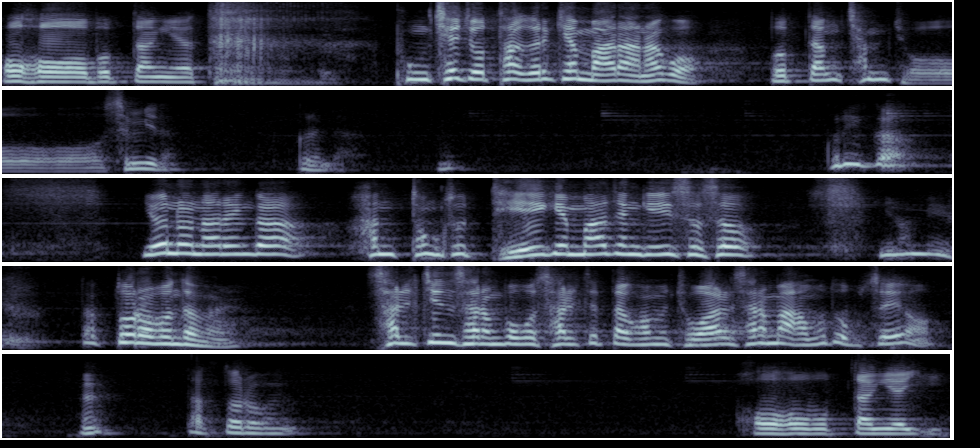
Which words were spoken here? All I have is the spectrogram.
호호 법당이야. 다 풍채 좋다 그렇게 말 안 하고 법당 참 좋습니다. 그런다. 그러니까 여느 날인가 한 통수 되게 맞은 게 있어서 이놈이 딱 돌아본단 말이야. 살찐 사람 보고 살쪘다고 하면 좋아할 사람은 아무도 없어요. 에? 딱 돌아보면 호호법당이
